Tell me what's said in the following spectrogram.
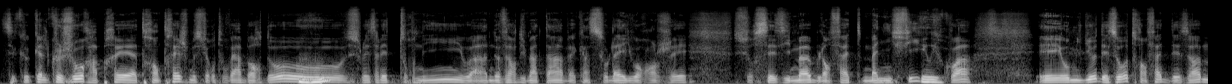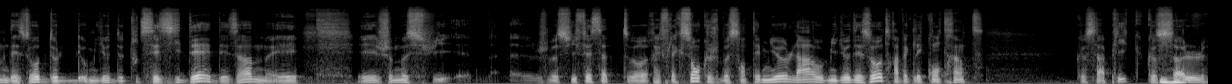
C'est que quelques jours après être rentré, je me suis retrouvé à Bordeaux, mhm. sur les allées de Tourny, à 9h du matin, avec un soleil orangé sur ces immeubles, en fait, magnifiques, et quoi. Et au milieu des autres, en fait, des hommes, des autres, au milieu de toutes ces idées des hommes. Et, et je me suis je me suis fait cette réflexion que je me sentais mieux là, au milieu des autres, avec les contraintes que ça applique, que mhm. seul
